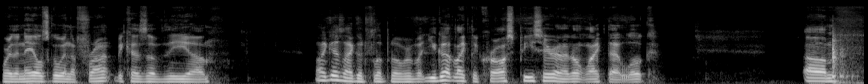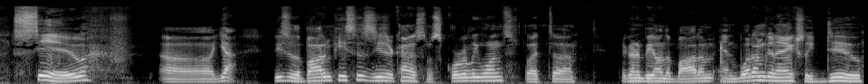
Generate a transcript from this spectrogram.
where the nails go in the front because of the, uh, well, I guess I could flip it over, but you got like the cross piece here, and I don't like that look. Um, so, uh, yeah, these are the bottom pieces. These are kind of some squirrely ones, but uh, they're going to be on the bottom. And what I'm going to actually do,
